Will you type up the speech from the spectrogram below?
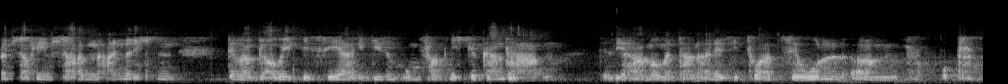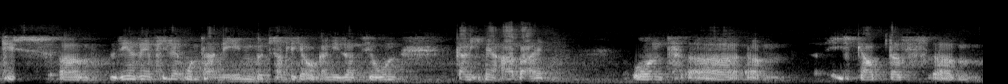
wirtschaftlichen Schaden einrichten, den wir, glaube ich, bisher in diesem Umfang nicht gekannt haben. Denn wir haben momentan eine Situation, ähm, wo praktisch ähm, sehr, sehr viele Unternehmen, wirtschaftliche Organisationen gar nicht mehr arbeiten. Und äh, ähm, ich glaube, dass ähm,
